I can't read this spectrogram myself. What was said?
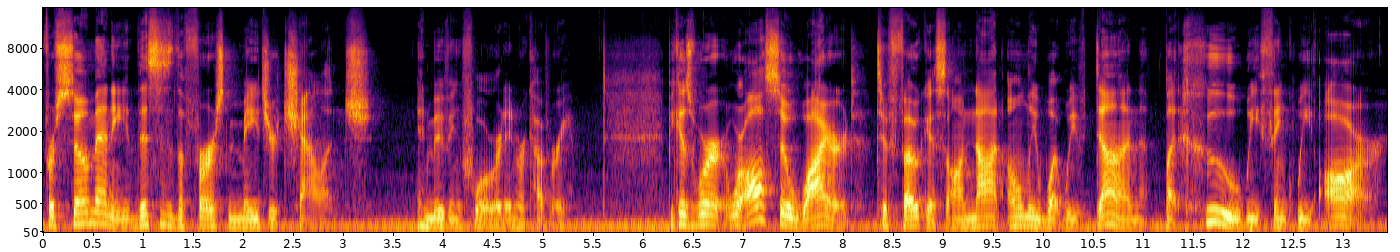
For so many, this is the first major challenge in moving forward in recovery. Because we're, we're also wired to focus on not only what we've done, but who we think we are.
